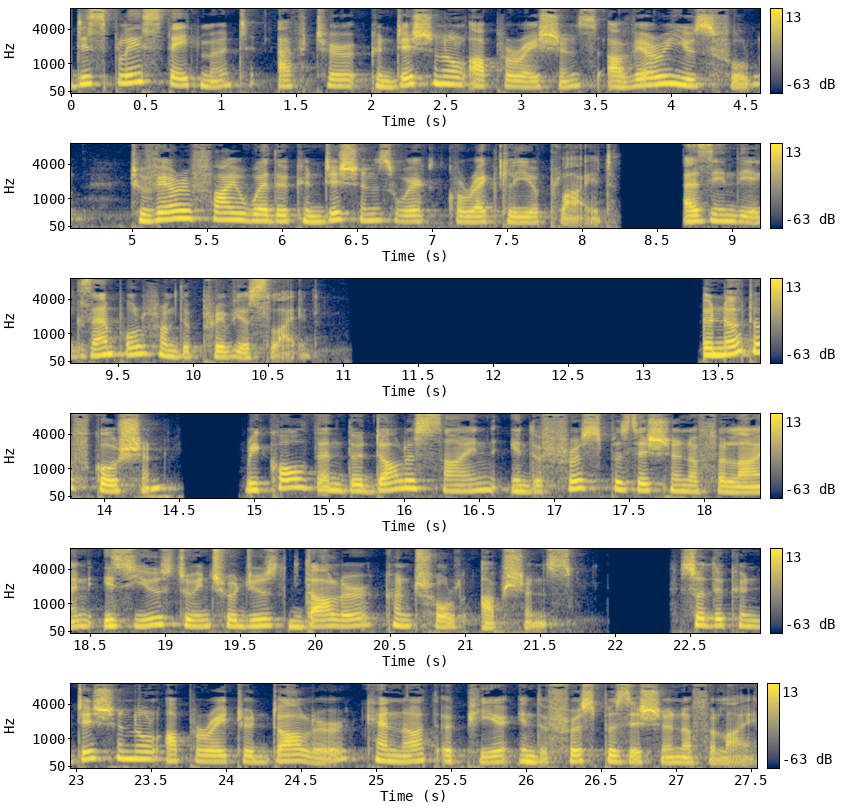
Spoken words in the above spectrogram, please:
display statement after conditional operations are very useful to verify whether conditions were correctly applied, as in the example from the previous slide. A note of caution Recall that the dollar sign in the first position of a line is used to introduce dollar control options. So the conditional operator dollar cannot appear in the first position of a line.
